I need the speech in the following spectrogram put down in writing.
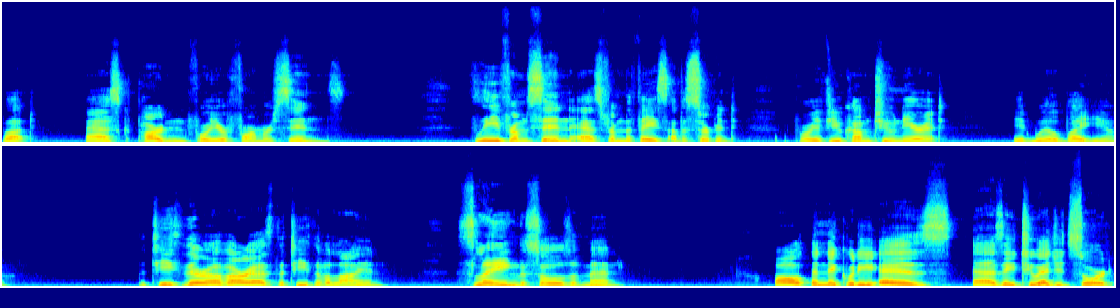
but ask pardon for your former sins. Flee from sin as from the face of a serpent, for if you come too near it, it will bite you. The teeth thereof are as the teeth of a lion, slaying the souls of men. All iniquity is as a two edged sword,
